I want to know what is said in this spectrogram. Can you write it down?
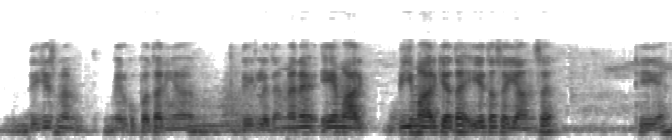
देखिए इसमें मेरे को पता नहीं है, देख लेते हैं। मैंने ए मार्क बी मार्क किया था ए था सही आंसर ठीक है?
